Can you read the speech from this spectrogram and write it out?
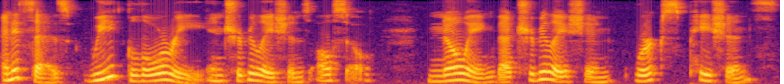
And it says, We glory in tribulations also, knowing that tribulation works patience,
